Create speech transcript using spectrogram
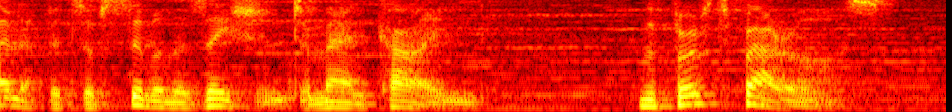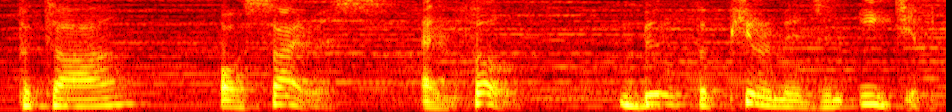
benefits of civilization to mankind. The first pharaohs, Ptah, Osiris, and Thoth, built the pyramids in Egypt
